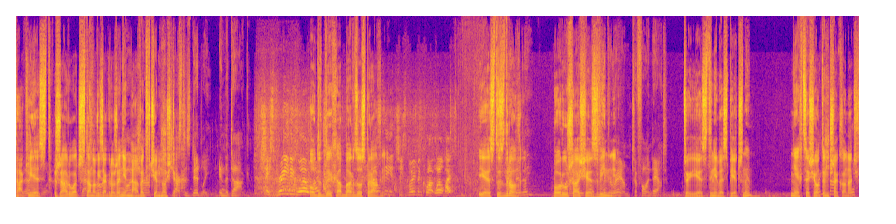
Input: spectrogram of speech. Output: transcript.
Tak jest, żarłacz stanowi zagrożenie nawet w ciemnościach. Oddycha bardzo sprawnie. Jest zdrowy. Porusza się zwinnie. Czy jest niebezpieczny? Nie chcę się o tym przekonać.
